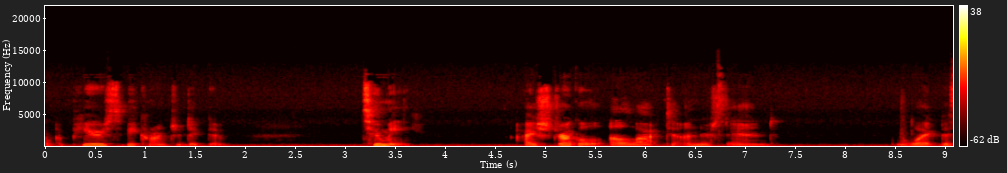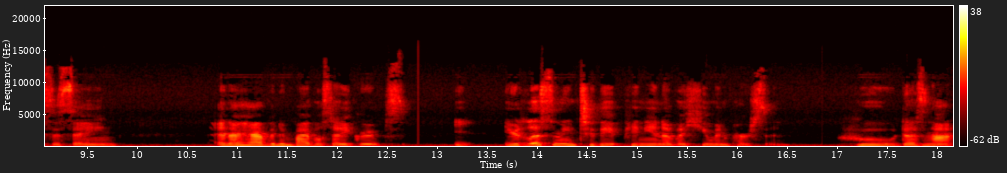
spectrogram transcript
appears to be contradictive. To me, I struggle a lot to understand what this is saying. And I have been in Bible study groups you're listening to the opinion of a human person who does not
